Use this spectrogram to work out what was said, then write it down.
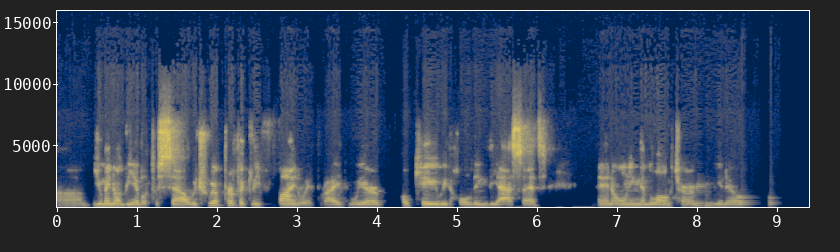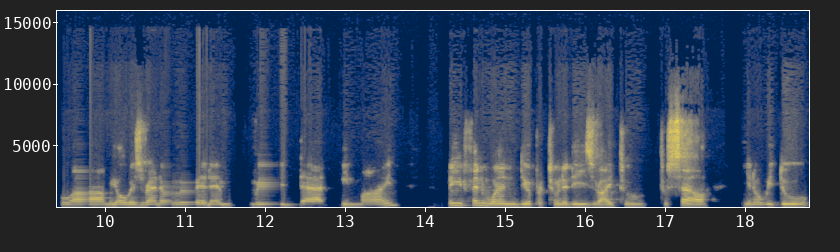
um, you may not be able to sell which we're perfectly fine with right? We are okay with holding the assets and owning them long term you know uh, we always renovate them with that in mind even when the opportunity is right to to sell you know we do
